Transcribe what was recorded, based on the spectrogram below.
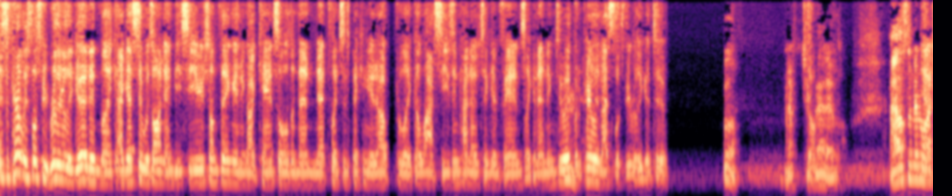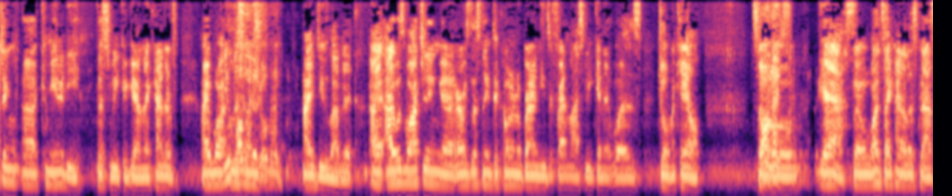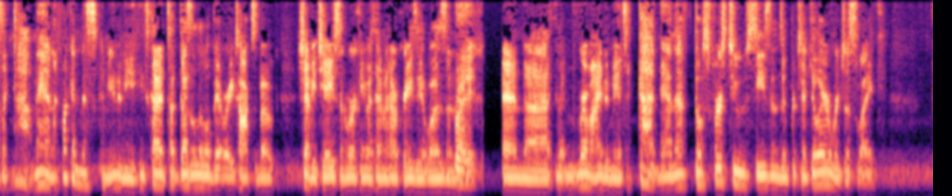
It's apparently supposed to be really, really good, and like I guess it was on NBC or something, and it got canceled, and then Netflix is picking it up for like a last season, kind of to give fans like an ending to it. But apparently that's supposed to be really good too. Cool. I have to check So- that out. I also been Yeah. watching uh, Community this week again. I kind of I watched. You love that show, man. I do love it. I, I was watching, uh, or I was listening to Conan O'Brien Needs a Friend last week, and it was Joel McHale. So, Oh, nice. Yeah. So once I kind of listened, I was like, oh man, I fucking miss Community. He's kind of t- does a little bit where he talks about Chevy Chase and working with him and how crazy it was, and Right. and uh, it reminded me, it's like, God, man, that those first two seasons in particular were just like,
